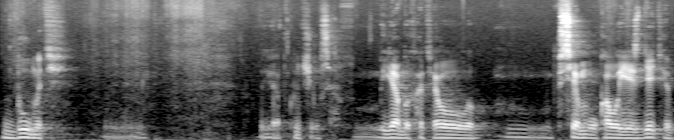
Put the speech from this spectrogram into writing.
думать, я отключился. Я бы хотел всем, у кого есть дети,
